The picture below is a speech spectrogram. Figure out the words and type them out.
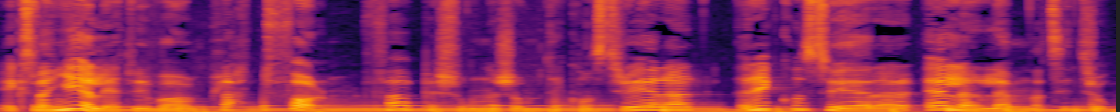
Exvangeliet vill vara en plattform för personer som dekonstruerar, rekonstruerar eller har lämnat sin tro.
